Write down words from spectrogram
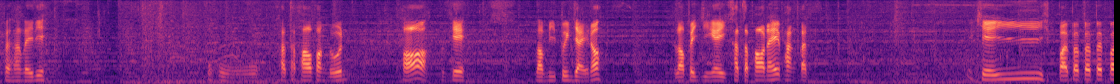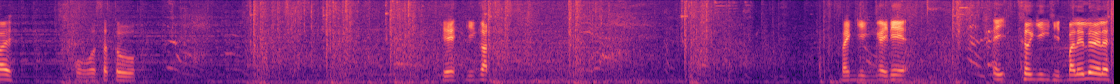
ไปทางไหนดีโอ้โหคาตาเพาฝั่งนู้น อ๋อ โอเค เรามีปืนใหญ่เนาะ เราไปยิงไอ้คาตาเพานั้นให้พังกัน โอเคไปไปไปไปไปโอ้โหศัตรูโอเคยิงก่อนแม่งยิงไอ้นี่ไอ้เครื่องยิงหินมาเรื่อยๆเลย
